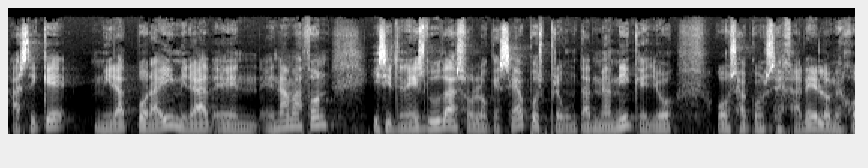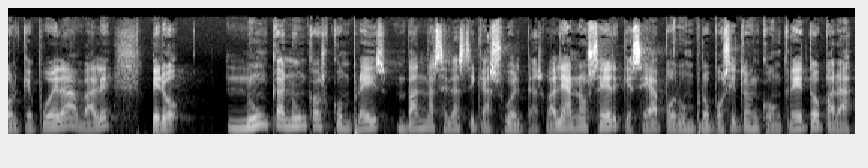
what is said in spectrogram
Así que mirad por ahí, mirad en, Amazon y si tenéis dudas o lo que sea, pues preguntadme a mí que yo os aconsejaré lo mejor que pueda, ¿vale? Pero nunca, nunca os compréis bandas elásticas sueltas, ¿vale? A no ser que sea por un propósito en concreto para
